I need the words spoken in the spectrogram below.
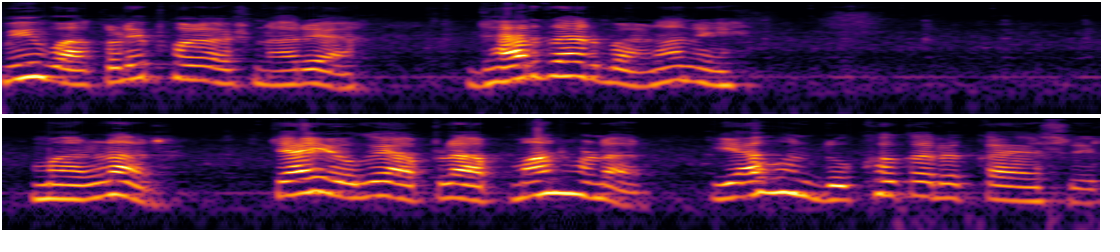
मी वाकडे फळ असणाऱ्या धारदार बाणाने मारणार. त्या योगे आपला अपमान होणार याहून दुःखकारक काय असेल?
